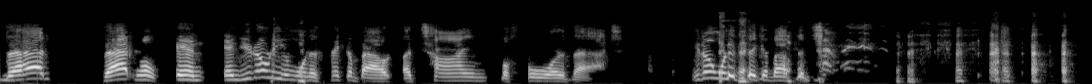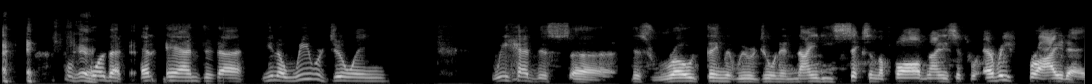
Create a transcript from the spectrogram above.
That that will and and you don't even want to think about a time before that. You don't want to think about the before that. And and uh, you know, we were doing we had this uh, this road thing that we were doing in '96 in the fall of '96, where every Friday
